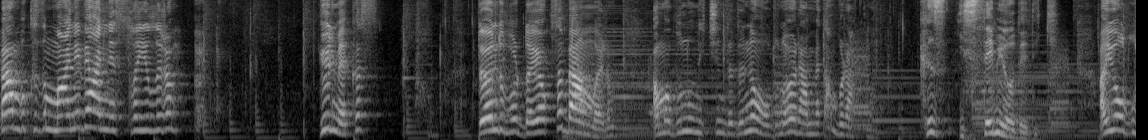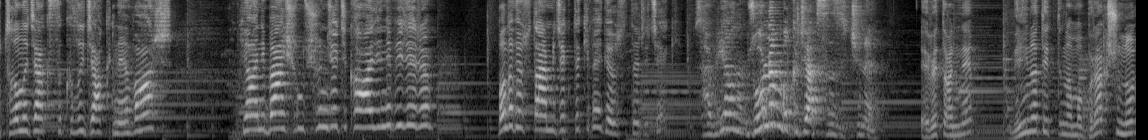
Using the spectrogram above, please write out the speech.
ben bu kızın manevi annesi sayılırım. Gülme kız. Döndü burada yoksa ben varım. Ama bunun içinde de ne olduğunu öğrenmeden bırakmam. Kız istemiyor dedik. Ayol utanacak, sıkılacak ne var? Yani ben şunun şuncacık halini bilirim. Bana göstermeyecek de kime gösterecek? Sabriye Hanım zorla mı bakacaksınız içine? Evet anne. Ne inat ettin ama bırak şunu.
